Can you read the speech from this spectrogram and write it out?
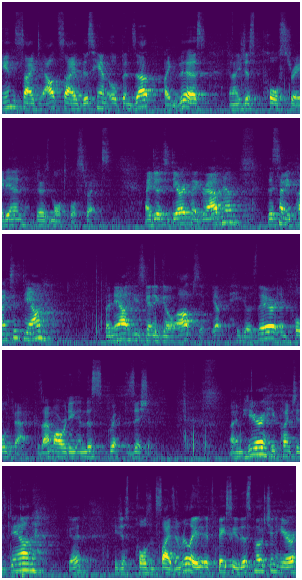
inside to outside. This hand opens up like this, and I just pull straight in. There's multiple strikes. I do it to Derek. I grab him. This time he punches down, but now he's going to go opposite. Yep, he goes there and pulls back because I'm already in this grip position. I'm here. He punches down. Good. He just pulls and slides. And really, it's basically this motion here,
